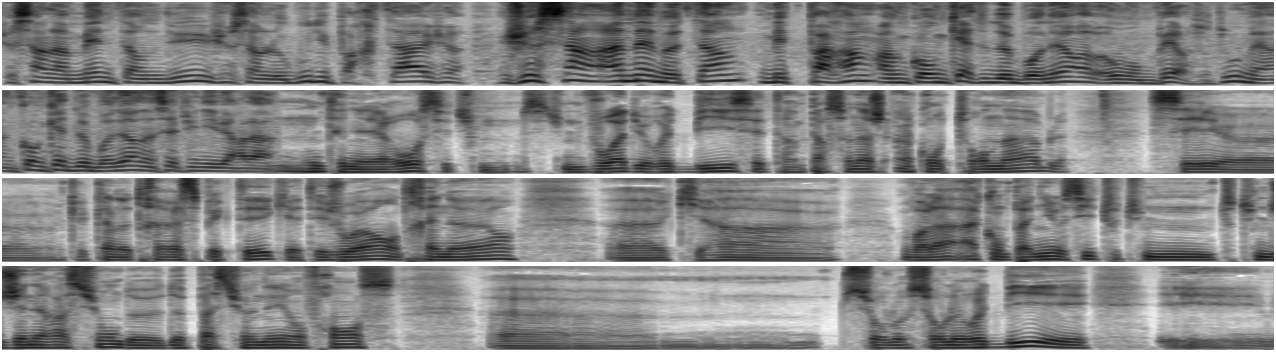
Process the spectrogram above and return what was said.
je sens la main tendue, je sens le goût du partage, je sens en même temps mes parents en conquête de bonheur, ou mon père surtout, mais en conquête de bonheur dans cet univers-là. Daniel Hero, c'est une, une voix du rugby, c'est un personnage incontournable, c'est euh, quelqu'un de très respecté, qui a été joueur, entraîneur, euh, qui a voilà accompagné aussi toute une, toute une génération de, passionnés en France euh, sur le sur le rugby. Et,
